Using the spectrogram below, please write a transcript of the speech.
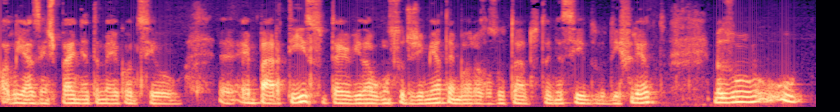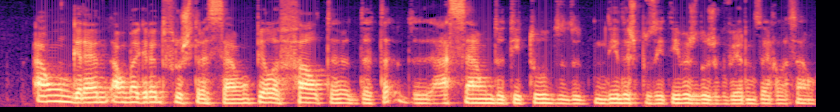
aliás em Espanha também aconteceu em parte isso, tem havido algum surgimento, embora o resultado tenha sido diferente, mas o, há, um grande, há uma grande frustração pela falta de, de, ação, de atitude, de medidas positivas dos governos em relação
